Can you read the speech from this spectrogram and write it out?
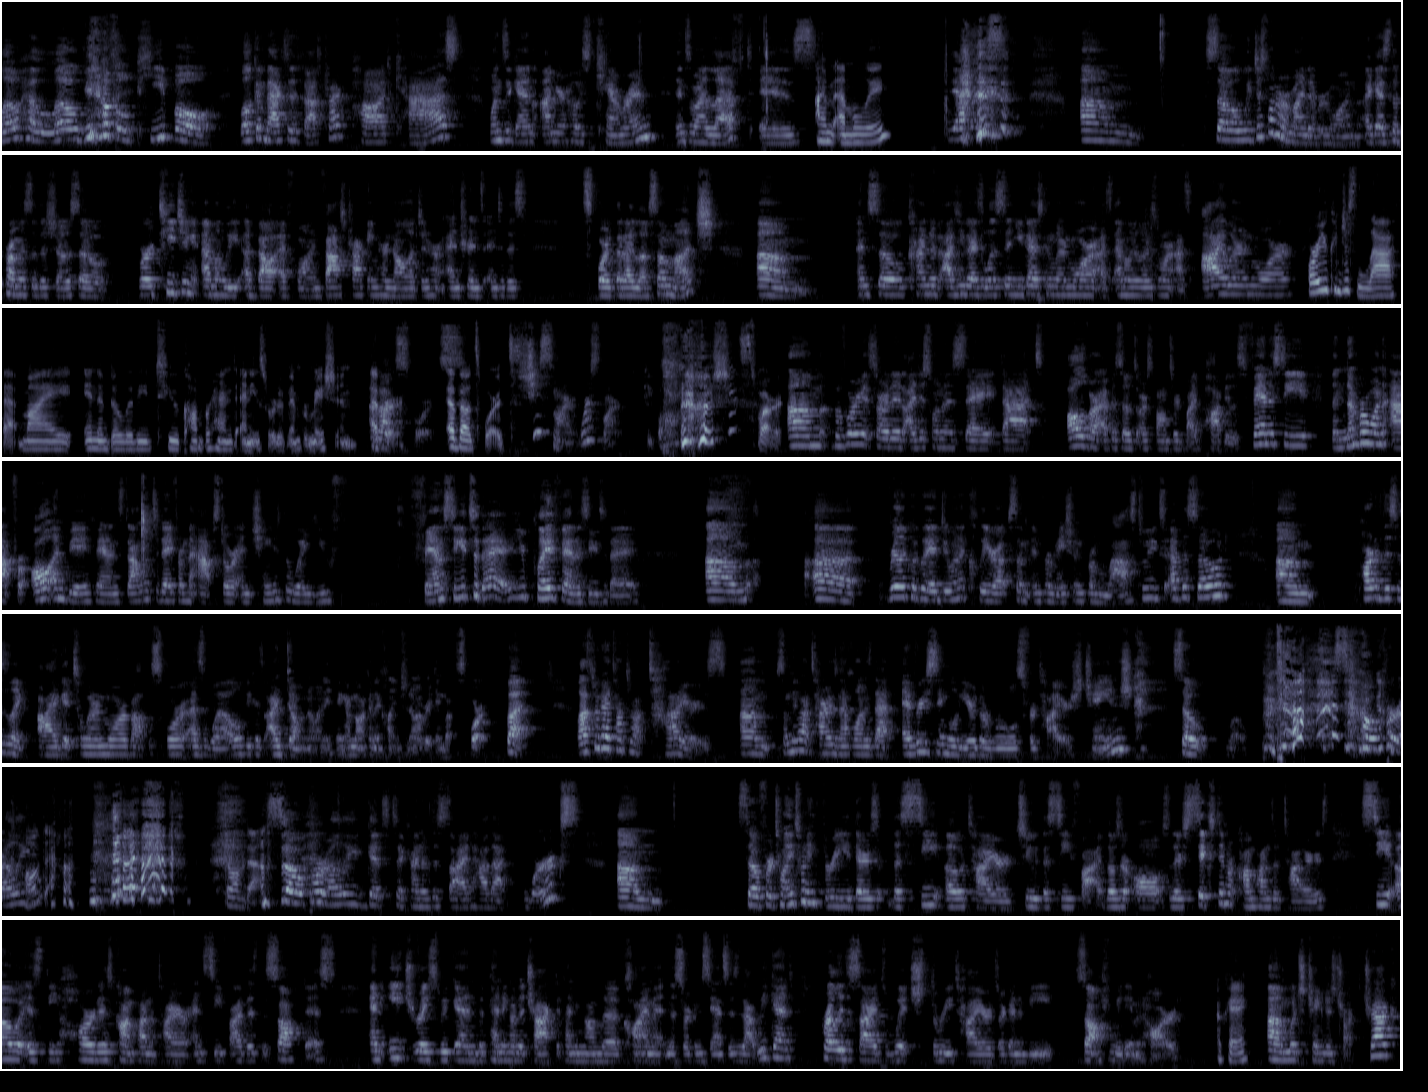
Hello, hello, beautiful people. Welcome back to the Fast Track Podcast. Once again, I'm your host, Cameron, and to my left is. I'm Emilie. Yes. um, so we just want to remind everyone, I guess, the premise of the show. So we're teaching Emilie about F1, fast tracking her knowledge and her entrance into this sport that I love so much. Um, and so, kind of as you guys listen, you guys can learn more as Emilie learns more, as I learn more. Or you can just laugh at my inability to comprehend any sort of information about ever. sports. About sports. She's smart. We're smart people. She's smart. Um, before we get started, I just want to say that all of our episodes are sponsored by Populous Fantasy, the number one app for all NBA fans. Download today from the App Store and change the way you f- fantasy today. You play fantasy today. Um, uh, really quickly, I do want to clear up some information from last week's episode. Um, part of this is like I get to learn more about the sport as well because I don't know anything. I'm not going to claim to know everything about the sport. But last week I talked about tires. Um, something about tires in F1 is that every single year the rules for tires change. So, whoa. so Pirelli. Calm down. Calm down. So Pirelli gets to kind of decide how that works. Um, so for 2023, there's the C0 tire to the C5. Those are all, so there's six different compounds of tires. C0 is the hardest compound of tire, and C5 is the softest. And each race weekend, depending on the track, depending on the climate and the circumstances of that weekend, Pirelli decides which three tires are going to be soft, medium, and hard, Okay. um, which changes track to track.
